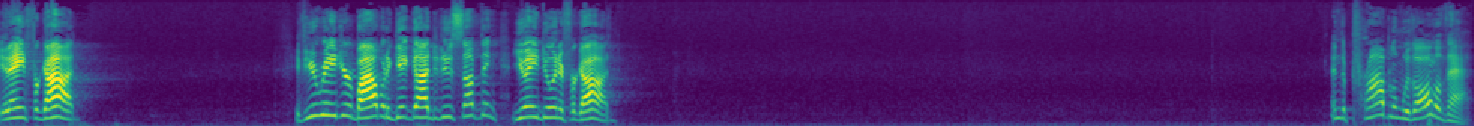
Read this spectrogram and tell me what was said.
It ain't for God. If you read your Bible to get God to do something, you ain't doing it for God. And the problem with all of that,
